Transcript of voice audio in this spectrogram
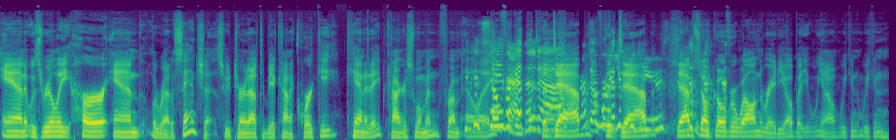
and it was really her and Loretta Sanchez who turned out to be a kind of quirky candidate, Congresswoman from you LA. Don't forget the dab. The dab. Don't forget the dab. Dabs don't go over well on the radio, but you know we can we can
